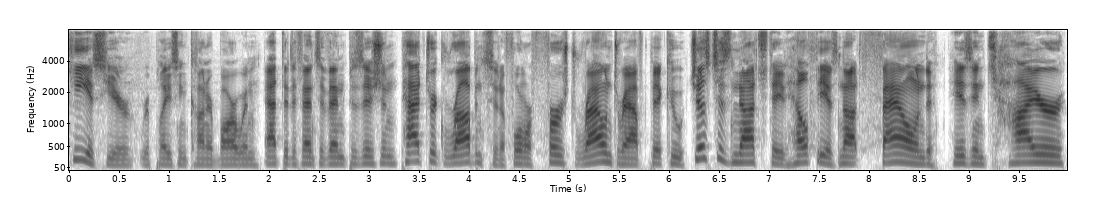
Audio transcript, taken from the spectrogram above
He is here replacing Connor Barwin at the defensive end position. Patrick Robinson, a former first round draft pick who just has not stayed healthy, has not found his entire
